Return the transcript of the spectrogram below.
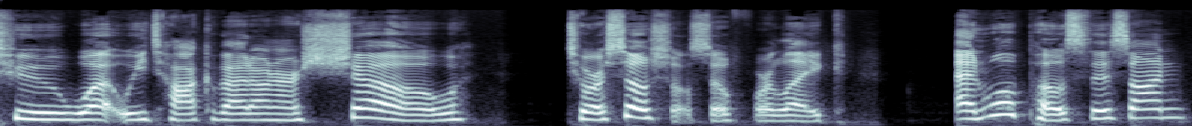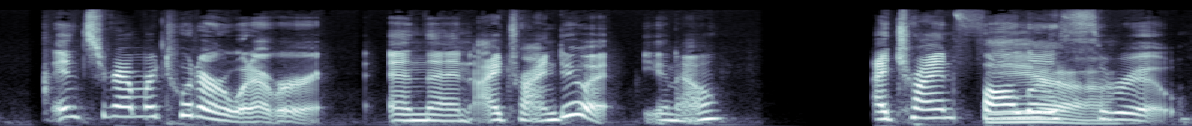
to what we talk about on our show to our social. So if we're like, and we'll post this on Instagram or Twitter or whatever. And then I try and do it, you know? I try and follow Yeah. through.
